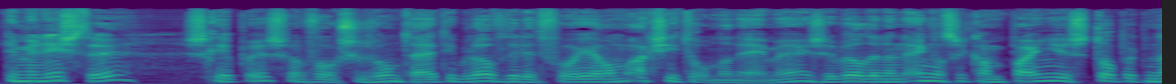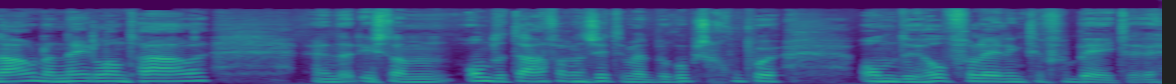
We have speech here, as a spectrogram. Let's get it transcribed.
De minister, Schippers van Volksgezondheid... die beloofde dit voorjaar om actie te ondernemen. Ze wilden een Engelse campagne Stop het nou naar Nederland halen. En dat is dan om de tafel gaan zitten met beroepsgroepen... om de hulpverlening te verbeteren.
